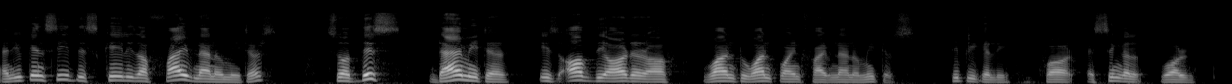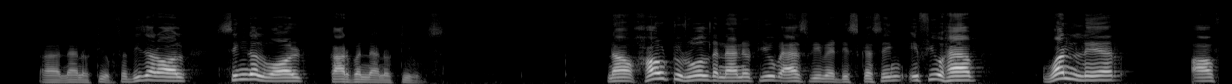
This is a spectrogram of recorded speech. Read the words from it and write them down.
and you can see the scale is of 5 nanometers. So, this diameter is of the order of 1 to 1.5 nanometers typically for a single walled uh, nanotube. So, these are all single walled carbon nanotubes. Now, how to roll the nanotube as we were discussing if you have one layer of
